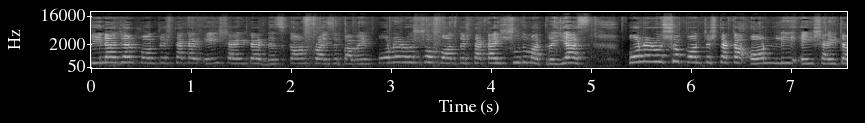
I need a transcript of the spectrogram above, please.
তিন হাজার পঞ্চাশ টাকার এই শাড়িটার ডিসকাউন্ট প্রাইসে পাবেন। পনেরোশো পঞ্চাশ টাকায় শুধুমাত্র ইয়াস পনেরোশো পঞ্চাশ টাকা অনলি এই শাড়িটা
